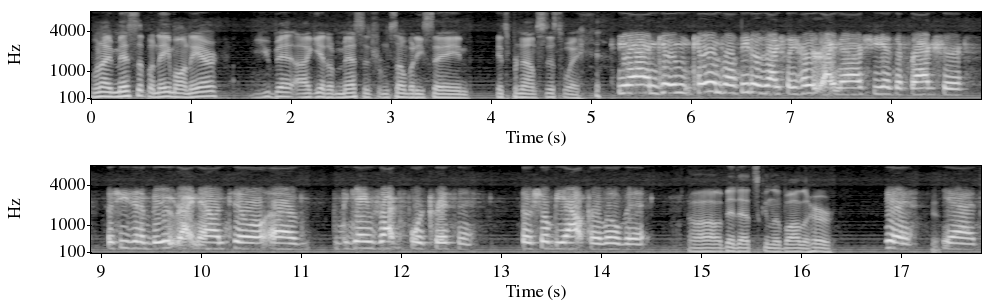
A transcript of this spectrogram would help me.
when I mess up a name on air, you bet I get a message from somebody saying it's pronounced this way. yeah. And Kaylin Kaylin Salcido's actually hurt right now. She has a fracture, so she's in a boot right now until uh, the game's right before Christmas. So she'll be out for a little bit. oh, I bet that's gonna bother her. Yes, yeah, it's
